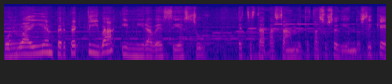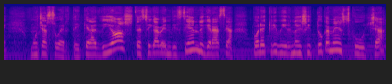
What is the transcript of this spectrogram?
ponlo ahí en perspectiva y mira a ver si es su te está pasando y te está sucediendo. Así que mucha suerte y que la Dios te siga bendiciendo y gracias por escribirnos. Y si tú que me escuchas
